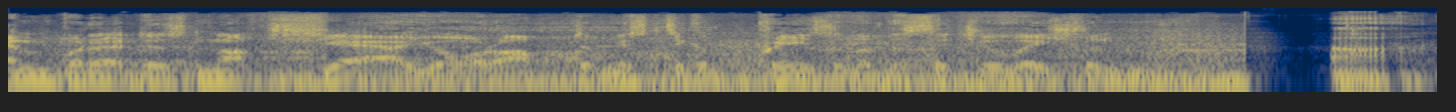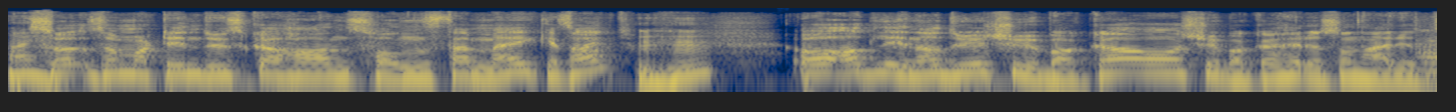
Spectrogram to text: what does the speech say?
Emperor does not share your optimistic appraisal of the situation. Så, så Martin, du skal ha en sånn stemme, ikke sant? Og Adelina, du er Chewbacca, og Chewbacca høres sånn her ut.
